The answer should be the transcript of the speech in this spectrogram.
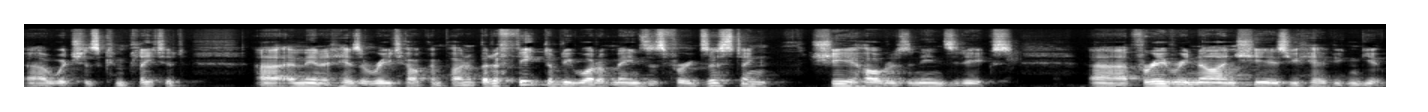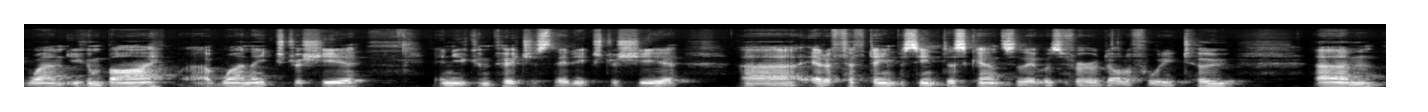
uh, which is completed. Uh, and then it has a retail component. But effectively, what it means is for existing shareholders in NZX, uh, for every nine shares you have, you can get one. You can buy uh, one extra share and you can purchase that extra share uh, at a 15% discount. So that was for $1.42. Um,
